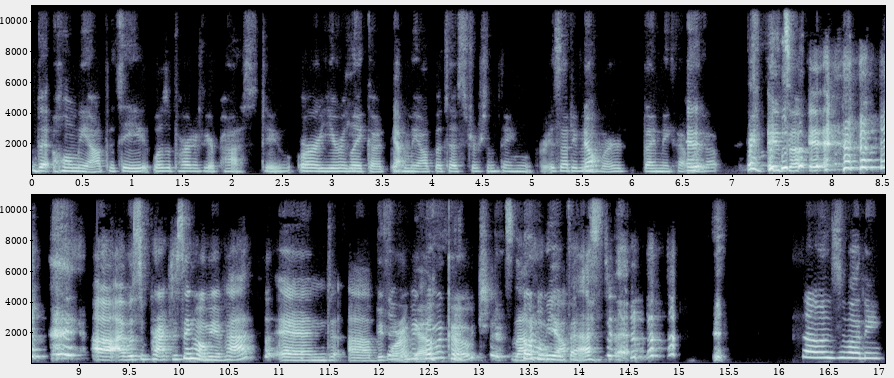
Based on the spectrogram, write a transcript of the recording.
that homeopathy was a part of your past too, or you're like a yeah. homeopathist or something? Or is that even a word? Did I make that it, word up? it's a. It, uh, I was a practicing homeopath, and uh, before I became go. a coach, it's not a homeopath. that was funny.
